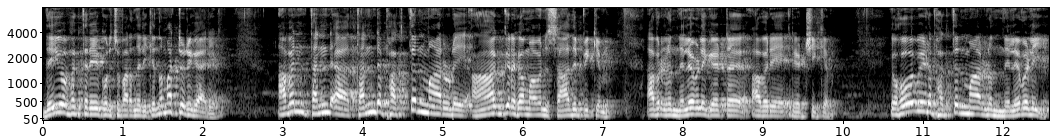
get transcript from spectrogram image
ദൈവഭക്തരെക്കുറിച്ച് പറഞ്ഞിരിക്കുന്ന മറ്റൊരു കാര്യം. അവൻ തന്റെ തന്റെ ഭക്തന്മാരുടെ ആഗ്രഹം അവൻ സാധിപ്പിക്കും. അവരുടെ നിലവിളി കേട്ട് അവരെ രക്ഷിക്കും. യഹോവയുടെ ഭക്തന്മാരുടെ നിലവിളി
